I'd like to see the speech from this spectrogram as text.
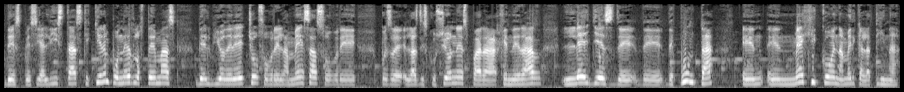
de especialistas que quieren poner los temas del bioderecho sobre la mesa, sobre pues eh, las discusiones para generar leyes de, de, de punta en, México, en América Latina.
